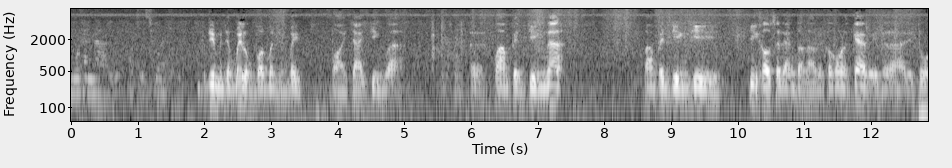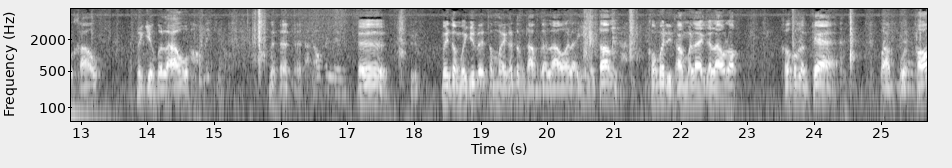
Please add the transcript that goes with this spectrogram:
มูทนาหรือเอาใจช่วยที่มันยังไม่ลงเพราะมันยังไม่ปล่อยใจจริงว่า เออความเป็นจริงนะ ความเป็นจริงที่ ที่เขาแสดงต่อเราเนี่ยเขากำลังแก้เวทนาในตัวเขาไม่เกี่ยวกับเราออกไม่เกี่ยวตัดออกไปเลยเออ ไม่ต้องไปคิดว่าทำไมเขาต้องทำกับเราอะไรอย่างนี้ไม่ต้องค่ะเขาไม่ได้ทำอะไรกับเราหรอกเขากำลังแก้ความปวดท้อง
